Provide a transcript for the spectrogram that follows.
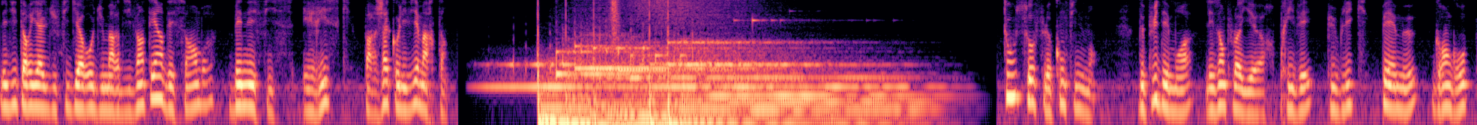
L'éditorial du Figaro du mardi 21 décembre, Bénéfices et risques par Jacques-Olivier Martin. Tout sauf le confinement. Depuis des mois, les employeurs, privés, publics, PME, grands groupes,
